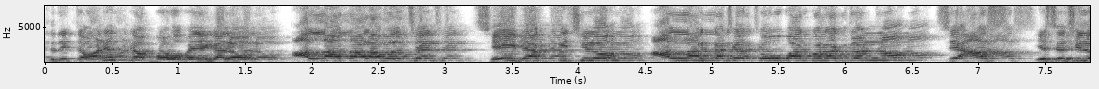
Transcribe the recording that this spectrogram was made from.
সেদিকটা অনেকটা বড় হয়ে গেল। আল্লাহ তাআলা বলছেন, সেই ব্যক্তি ছিল আল্লাহর কাছে তওবা করার জন্য সে এসেছিল।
